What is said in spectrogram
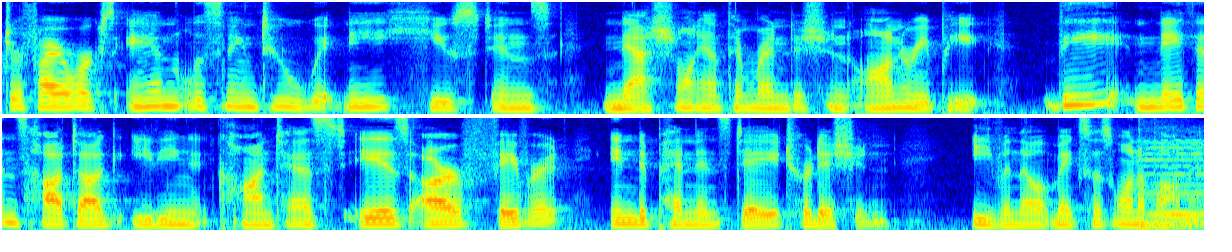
after fireworks and listening to Whitney Houston's national anthem rendition on repeat, the Nathan's Hot Dog Eating Contest is our favorite Independence Day tradition, even though it makes us want to vomit.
